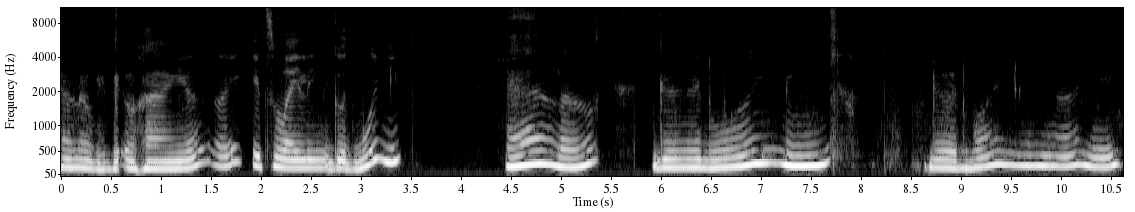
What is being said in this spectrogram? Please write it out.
Hello, baby Ohio. Ay, it's smiling. Good morning. Hello. Good morning. Good morning, mami.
